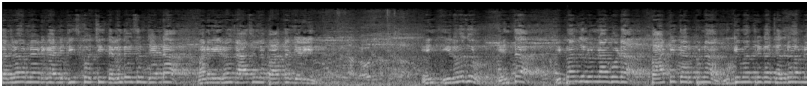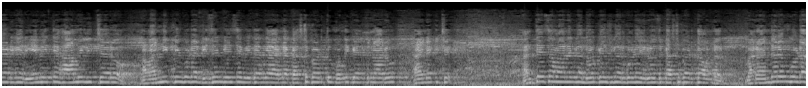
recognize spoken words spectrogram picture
చంద్రబాబు నాయుడు గారిని తీసుకొచ్చి తెలుగుదేశం జెండా మనం ఈరోజు రాష్ట్రంలో పాతడం జరిగింది. ఈరోజు ఎంత ఇబ్బందులున్నా కూడా పార్టీ తరఫున ముఖ్యమంత్రిగా చంద్రబాబు నాయుడు గారు ఏవైతే హామీలు ఇచ్చారో అవన్నింటినీ కూడా నిజం చేసే విధంగా ఆయన కష్టపడుతూ ముందుకెళ్తున్నారు. ఆయనకి అంతే సమానంగా లోకేష్ గారు కూడా ఈరోజు కష్టపడుతూ ఉన్నారు. మన అందరం కూడా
